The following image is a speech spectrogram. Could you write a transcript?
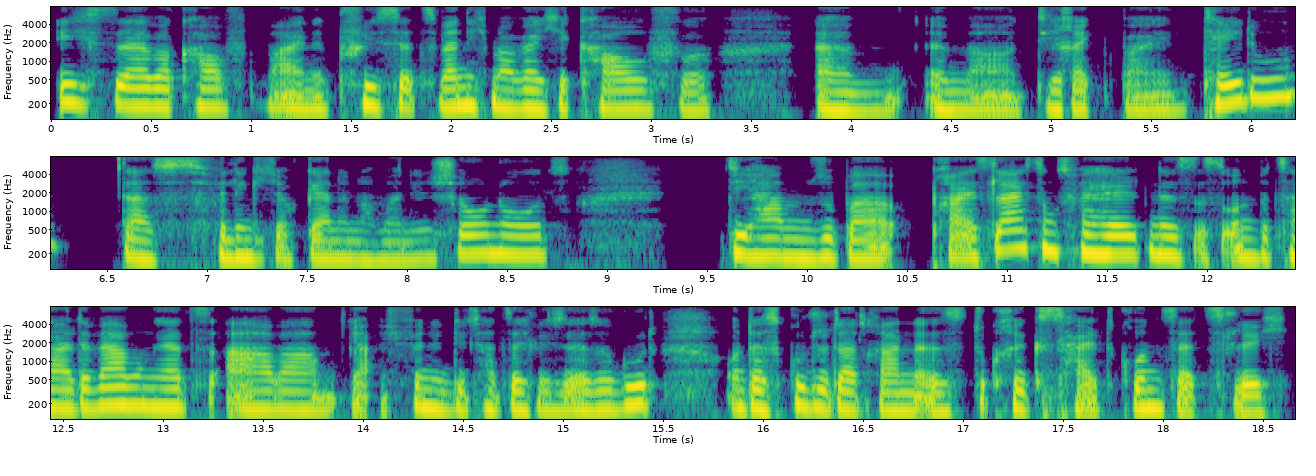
Ich selber kaufe meine Presets, wenn ich mal welche kaufe, ähm, immer direkt bei Tadu. Das verlinke ich auch gerne nochmal in den Show Notes. Die haben super Preis-Leistungs-Verhältnis, ist unbezahlte Werbung jetzt, aber ja, ich finde die tatsächlich sehr, sehr gut. Und das Gute daran ist, du kriegst halt grundsätzlich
